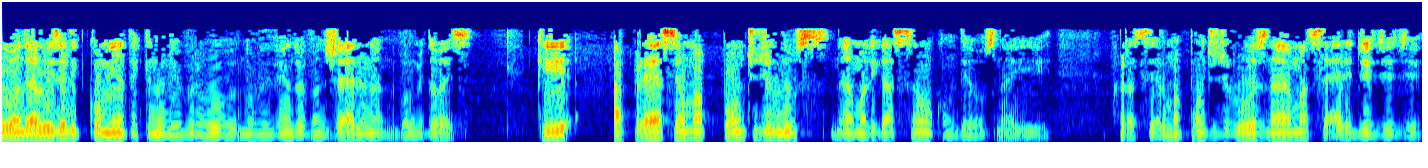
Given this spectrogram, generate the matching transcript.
o André Luiz, ele comenta aqui no livro No Vivendo o Evangelho, né, volume 2, que a prece é uma ponte de luz, né, uma ligação com Deus, né, e para ser uma ponte de luz, né, uma série de, de, de,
